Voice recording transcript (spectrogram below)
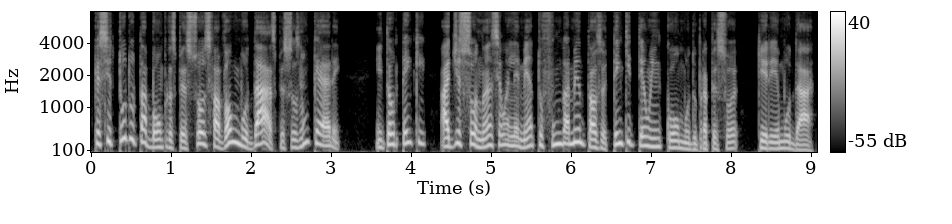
Porque se tudo está bom para as pessoas, fala, vamos mudar, as pessoas não querem. Então tem que a dissonância é um elemento fundamental. Seja, tem que ter um incômodo para a pessoa querer mudar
